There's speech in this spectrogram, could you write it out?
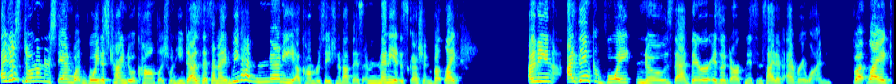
I just don't understand what Voight is trying to accomplish when he does this. And I we've had many a conversation about this and many a discussion, but like I mean, I think Voight knows that there is a darkness inside of everyone. But like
